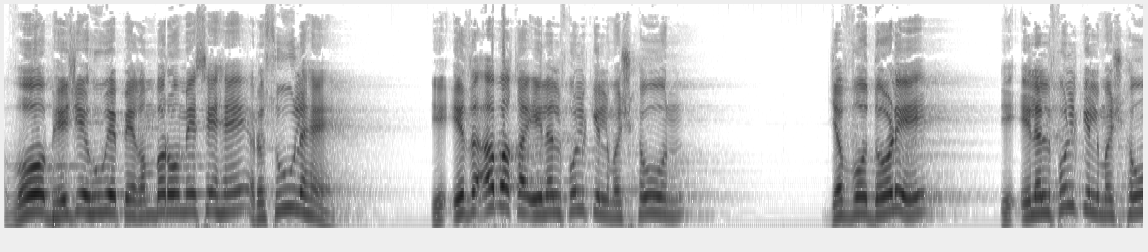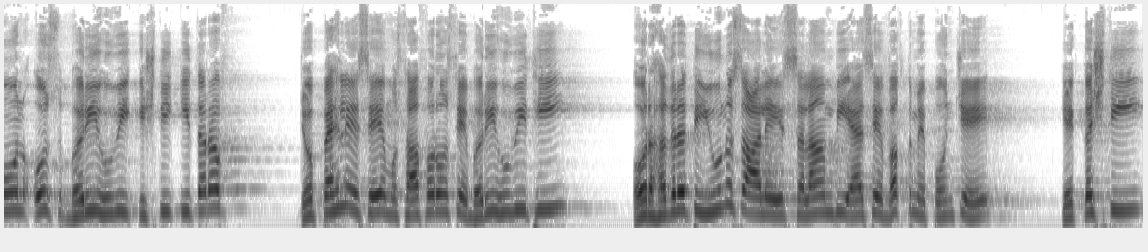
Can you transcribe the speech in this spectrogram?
وہ بھیجے ہوئے پیغمبروں میں سے ہیں، رسول ہیں۔ یہ از اب کا الفلک المشہون جب وہ دوڑے، یہ الفلک المشہون اس بھری ہوئی کشتی کی طرف، جو پہلے سے مسافروں سے بھری ہوئی تھی، اور حضرت یونس علیہ السلام بھی ایسے وقت میں پہنچے کہ کشتی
